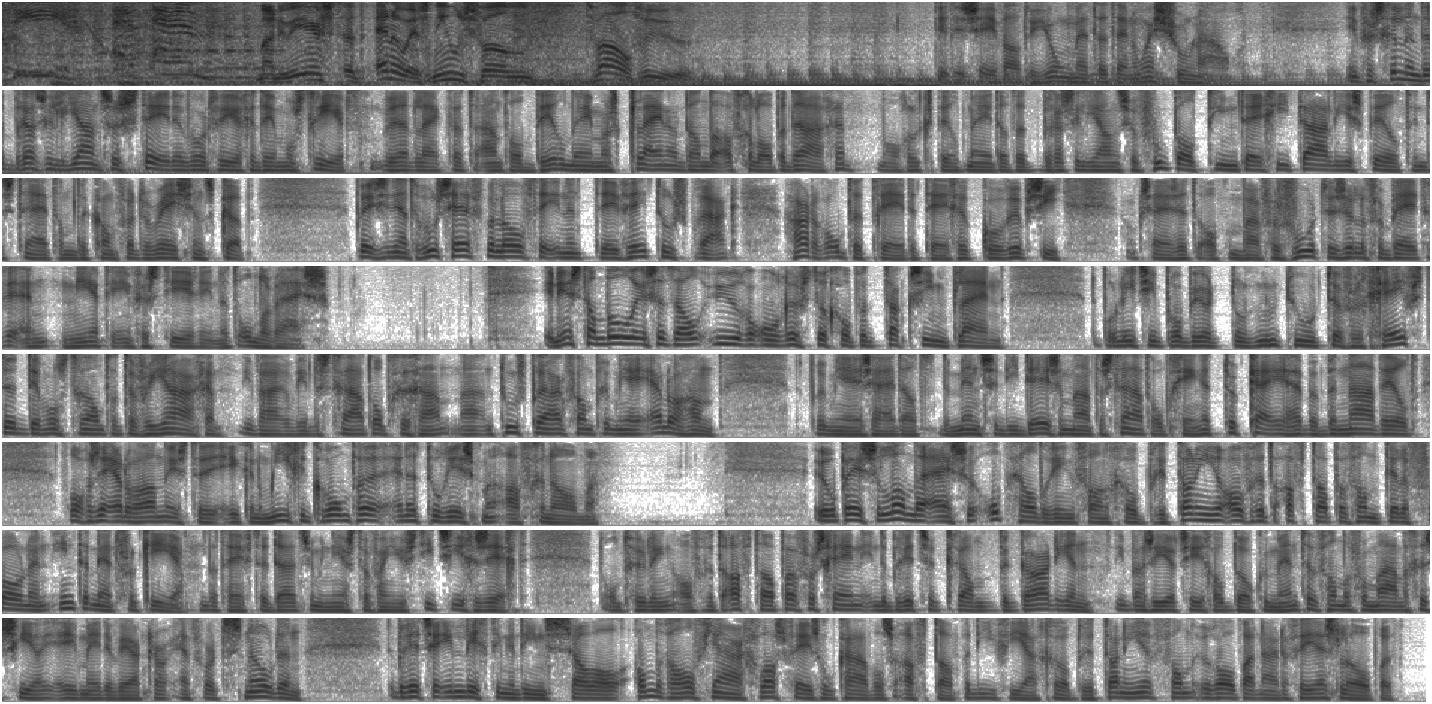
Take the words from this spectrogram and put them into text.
ZFM. Maar nu eerst het NOS nieuws van 12 uur. Dit is Ewout de Jong met het NOS-journaal. In verschillende Braziliaanse steden wordt weer gedemonstreerd. Wel lijkt het aantal deelnemers kleiner dan de afgelopen dagen. Mogelijk speelt mee dat het Braziliaanse voetbalteam tegen Italië speelt... in de strijd om de Confederations Cup. President Rousseff beloofde in een tv-toespraak harder op te treden tegen corruptie. Ook zei ze het openbaar vervoer te zullen verbeteren en meer te investeren in het onderwijs. In Istanbul is het al uren onrustig op het Taksimplein. De politie probeert tot nu toe te vergeefs de demonstranten te verjagen. Die waren weer de straat opgegaan na een toespraak van premier Erdogan. De premier zei dat de mensen die deze maand de straat opgingen Turkije hebben benadeeld. Volgens Erdogan is de economie gekrompen en het toerisme afgenomen. Europese landen eisen opheldering van Groot-Brittannië over het aftappen van telefoon- en internetverkeer. Dat heeft de Duitse minister van Justitie gezegd. De onthulling over het aftappen verscheen in de Britse krant The Guardian. Die baseert zich op documenten van de voormalige CIA-medewerker Edward Snowden. De Britse inlichtingendienst zou al anderhalf jaar glasvezelkabels aftappen die via Groot-Brittannië van Europa naar de VS lopen.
